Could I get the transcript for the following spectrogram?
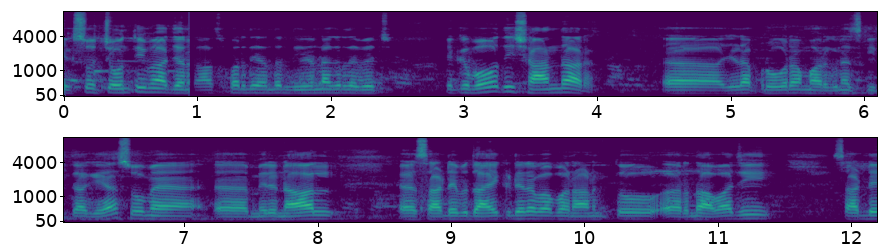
134ਵਾਂ ਜਨਮਦਿਵਸ ਦੇ ਅੰਦਰ ਦੀਨਨਗਰ ਦੇ ਵਿੱਚ ਇੱਕ ਬਹੁਤ ਹੀ ਸ਼ਾਨਦਾਰ ਜਿਹੜਾ ਪ੍ਰੋਗਰਾਮ ਆਰਗੇਨਾਈਜ਼ ਕੀਤਾ ਗਿਆ। ਸੋ ਮੈਂ ਮੇਰੇ ਨਾਲ ਸਾਡੇ ਵਿਧਾਇਕ ਡੇਰਾ ਬਾਬਾ ਨਾਨਕ ਤੋਂ ਰੰਧਾਵਾ ਜੀ ਸਾਡੇ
